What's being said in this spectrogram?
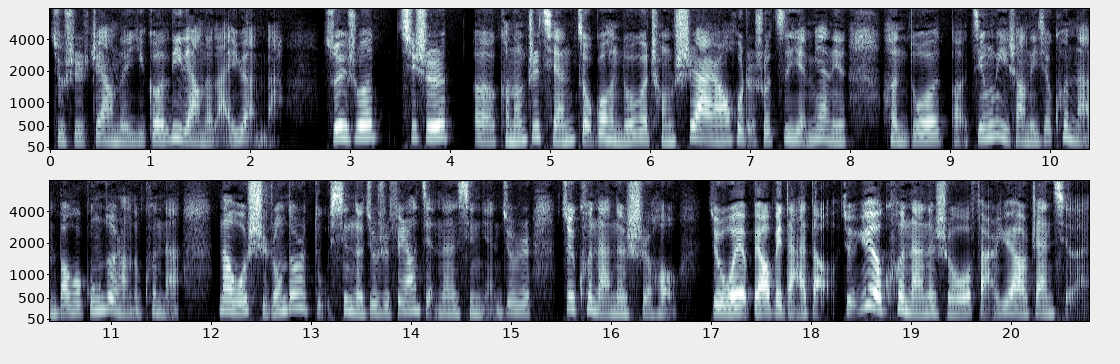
就是这样的一个力量的来源吧。所以说，其实呃，可能之前走过很多个城市啊，然后或者说自己也面临很多呃经历上的一些困难，包括工作上的困难。那我始终都是笃信的，就是非常简单的信念，就是最困难的时候，就是我也不要被打倒，就越困难的时候，我反而越要站起来。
